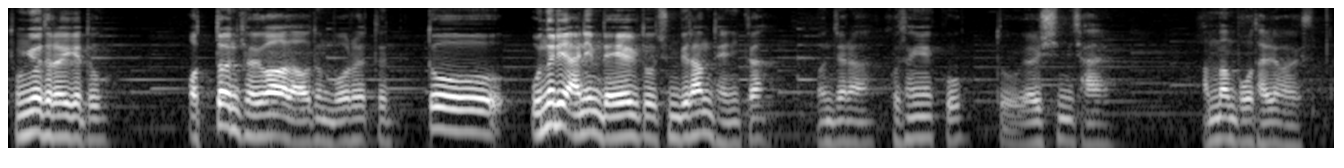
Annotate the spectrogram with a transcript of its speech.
동료들에게도 어떤 결과가 나오든 뭘 했든 또 오늘이 아니면 내일도 준비를 하면 되니까 언제나 고생했고 또 열심히 잘 앞만 보고 달려가겠습니다.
